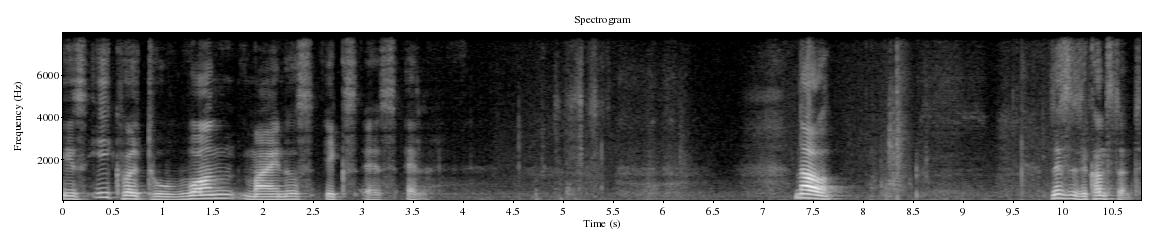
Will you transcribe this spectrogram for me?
is equal to 1 minus XSL. Now, this is a constant.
